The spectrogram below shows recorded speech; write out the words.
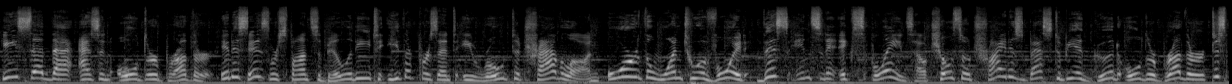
He said that as an older brother, it is his responsibility to either present a road to travel on or the one to avoid. This incident explains how Choso tried his best to be a good older brother despite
